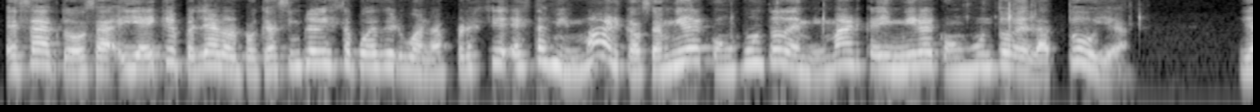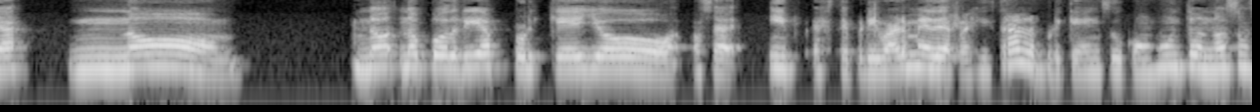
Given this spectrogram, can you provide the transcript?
exacto, o sea, y hay que pelearlo, porque a simple vista puedes decir, bueno, pero es que esta es mi marca, o sea, mira el conjunto de mi marca y mira el conjunto de la tuya, ¿ya? No, no, no podría porque yo, o sea, este, privarme de registrarlo, porque en su conjunto no son,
